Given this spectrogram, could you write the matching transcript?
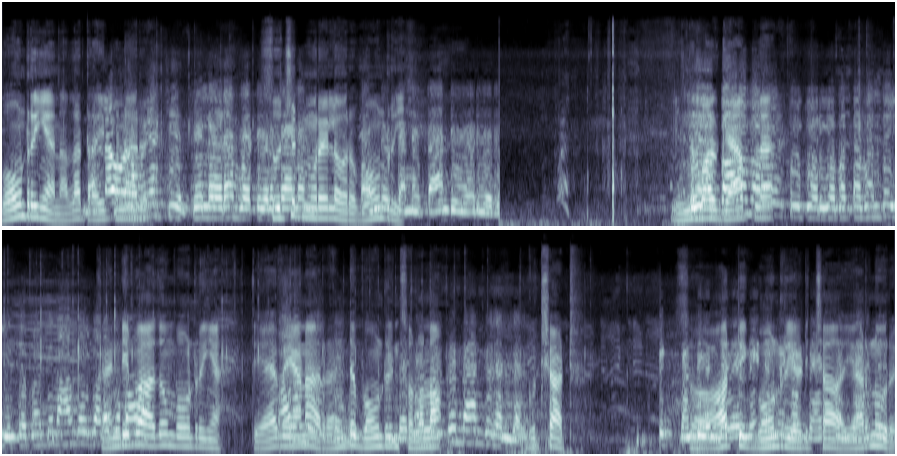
பவுண்டரிங்க நல்லா ட்ரை பண்ணாரு. முயற்சி சுவிட்ச் முறையில் ஒரு பவுண்டரி தாண்டி இந்த பால் நான்கு கண்டிப்பாக அதுவும் பவுண்டரிங்க தேவையான ரெண்டு பவுண்டரின்னு சொல்லலாம். குட் ஷாட் ஸோ ஆர்டிக் பவுண்டரி அடித்தா இரநூறு.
